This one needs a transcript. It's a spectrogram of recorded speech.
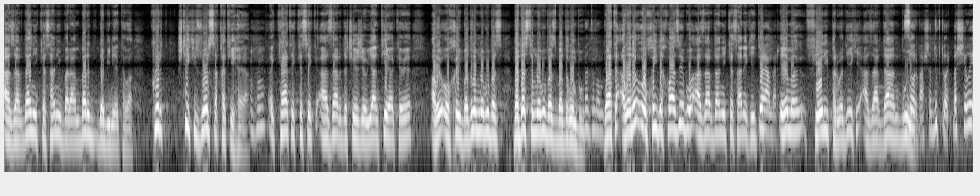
ئازاردانی کەسانی بەرامبەر دەبینێتەوە. کورد شتێکی زۆر سەقەتی هەیە، کاتێک کەسێک ئازار دەچێژێ و یان تێ ئەکەوێ، ئەڵێ ئۆخەی بەدڵم نەبوو بەس بەدەستم نەبوو بەس بەدڵم بوو واتە ئەوەنە ئۆخەی دەخوازێ بۆ ئازاردانی کەسانێکی تر ئێمە فێری پەروەدەیەکی ئازاردان بووین. زۆر باشە دکتۆر بە شێوەی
